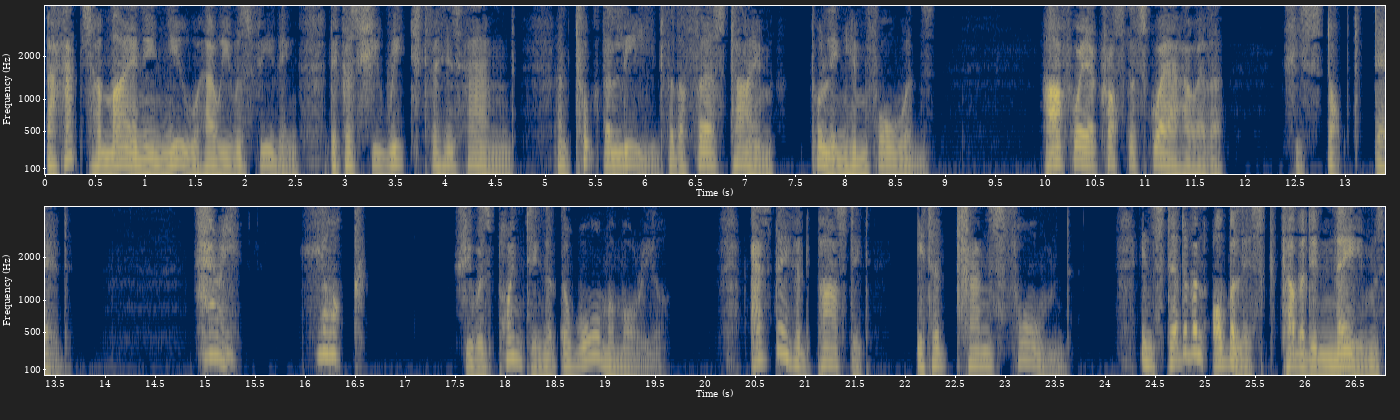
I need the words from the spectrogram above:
Perhaps Hermione knew how he was feeling, because she reached for his hand and took the lead for the first time, pulling him forwards. Halfway across the square, however, she stopped dead. Harry, look! She was pointing at the war memorial. As they had passed it, it had transformed. Instead of an obelisk covered in names,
